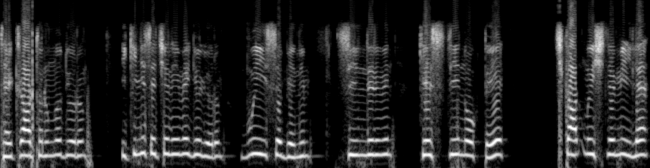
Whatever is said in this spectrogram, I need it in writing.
tekrar tanımla diyorum. İkinci seçeneğime geliyorum. Bu ise benim silindirimin kestiği noktayı çıkartma işlemi ile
